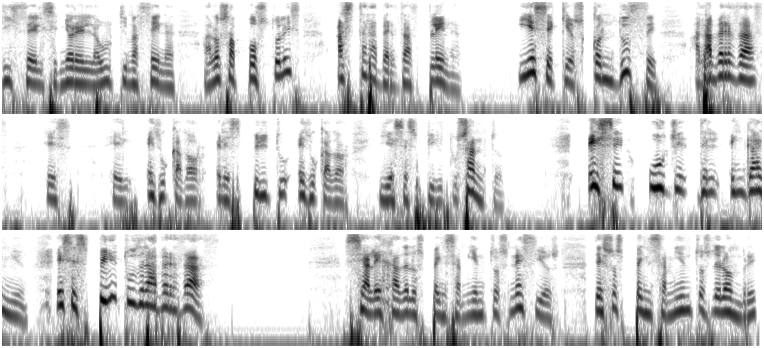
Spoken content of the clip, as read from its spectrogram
dice el Señor en la última cena, a los apóstoles hasta la verdad plena. Y ese que os conduce a la verdad es el educador, el espíritu educador, y ese Espíritu Santo. Ese huye del engaño, ese espíritu de la verdad. Se aleja de los pensamientos necios, de esos pensamientos del hombre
